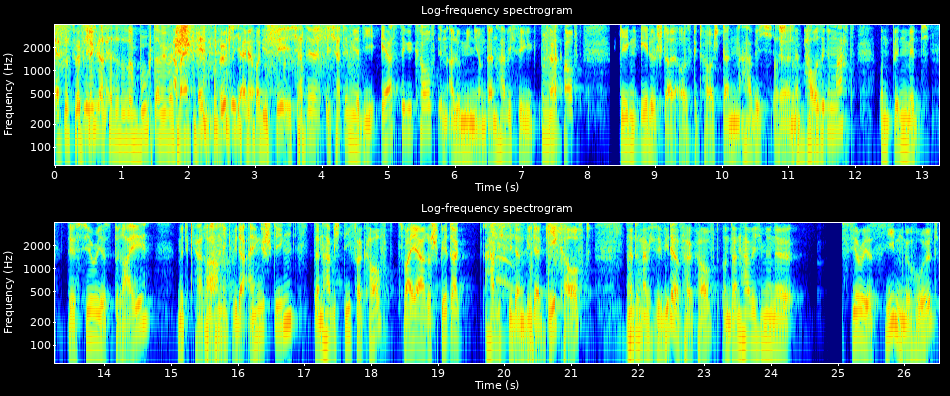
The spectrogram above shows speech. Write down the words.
es ist wirklich. Das klingt, als hättest du so ein Buch darüber Aber es ist wirklich eine Odyssee. Ich hatte, ich hatte mir die erste gekauft in Aluminium. Dann habe ich sie verkauft. Gegen Edelstahl ausgetauscht. Dann habe ich äh, eine Pause ja. gemacht und bin mit der Series 3 mit Keramik ja. wieder eingestiegen. Dann habe ich die verkauft. Zwei Jahre später habe ich sie dann wieder gekauft. Ne, dann mhm. habe ich sie wieder verkauft und dann habe ich mir eine Series 7 geholt,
